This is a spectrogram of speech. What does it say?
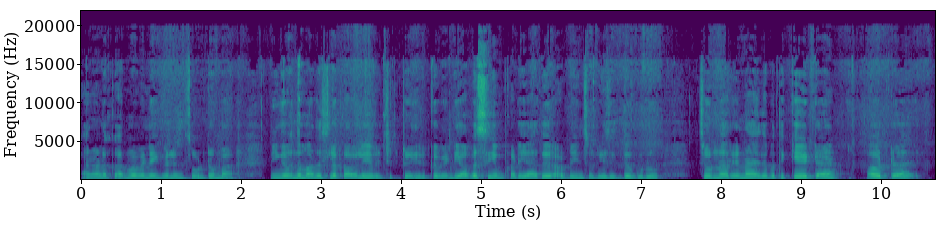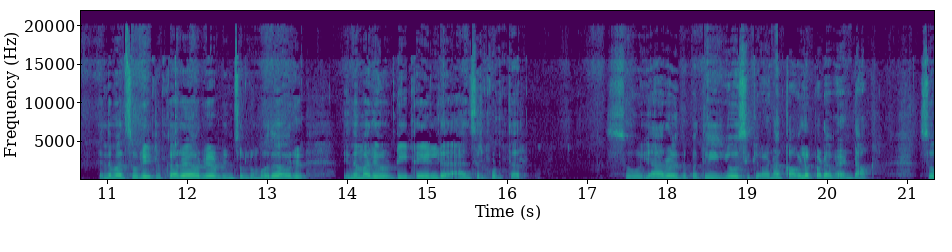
அதனால் கர்ம வினைகள்னு சொல்லிட்டு ம நீங்கள் வந்து மனசில் கவலையை வச்சுக்கிட்டு இருக்க வேண்டிய அவசியம் கிடையாது அப்படின்னு சொல்லி சித்தகுரு சொன்னார். நான் இதை பற்றி கேட்டேன். அவர்கிட்ட இந்த மாதிரி சொல்லிகிட்டு இருக்காரு அவர் அப்படின்னு சொல்லும்போது அவர் இந்த மாதிரி ஒரு டீட்டெயில்டு ஆன்சர் கொடுத்தார். ஸோ யாரும் இதை பற்றி யோசிக்க வேணாம் கவலைப்பட வேண்டாம். ஸோ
